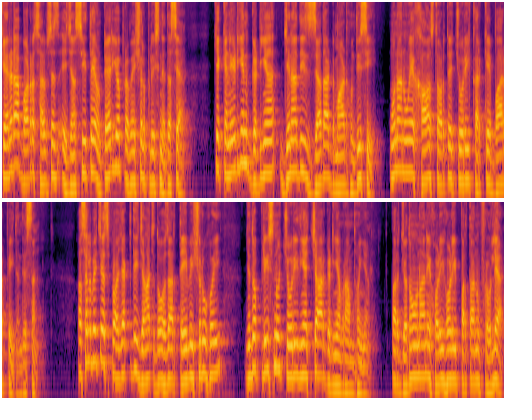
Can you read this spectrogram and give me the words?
ਕੈਨੇਡਾ ਬਾਰਡਰ ਸਰਵਿਸਿਜ਼ ਏਜੰਸੀ ਤੇ ਓਨਟਾਰੀਓ ਪ੍ਰੋਵਿੰਸ਼ੀਅਲ ਪੁਲਿਸ ਨੇ ਦੱਸਿਆ ਕਿ ਕੈਨੇਡੀਅਨ ਗੱਡੀਆਂ ਜਿਨ੍ਹਾਂ ਦੀ ਜ਼ਿਆਦਾ ਡਿਮਾਂਡ ਹੁੰਦੀ ਸੀ, ਉਹਨਾਂ ਨੂੰ ਇਹ ਖਾਸ ਤੌਰ ਤੇ ਚੋਰੀ ਕਰਕੇ ਬਾਹਰ ਭੇਜ ਦਿੰਦੇ ਸਨ। ਅਸਲ ਵਿੱਚ ਇਸ ਪ੍ਰੋਜੈਕਟ ਦੀ ਜਾਂਚ 2023 ਵਿੱਚ ਸ਼ੁਰੂ ਹੋਈ, ਜਦੋਂ ਪੁਲਿਸ ਨੂੰ ਚੋਰੀ ਦੀਆਂ ਚਾਰ ਗੱਡੀਆਂ ਬਰਾਮਦ ਹੋਈਆਂ। ਪਰ ਜਦੋਂ ਉਹਨਾਂ ਨੇ ਹੌਲੀ-ਹੌਲੀ ਪਰਤਾਂ ਨੂੰ ਫਰੋਲਿਆ,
